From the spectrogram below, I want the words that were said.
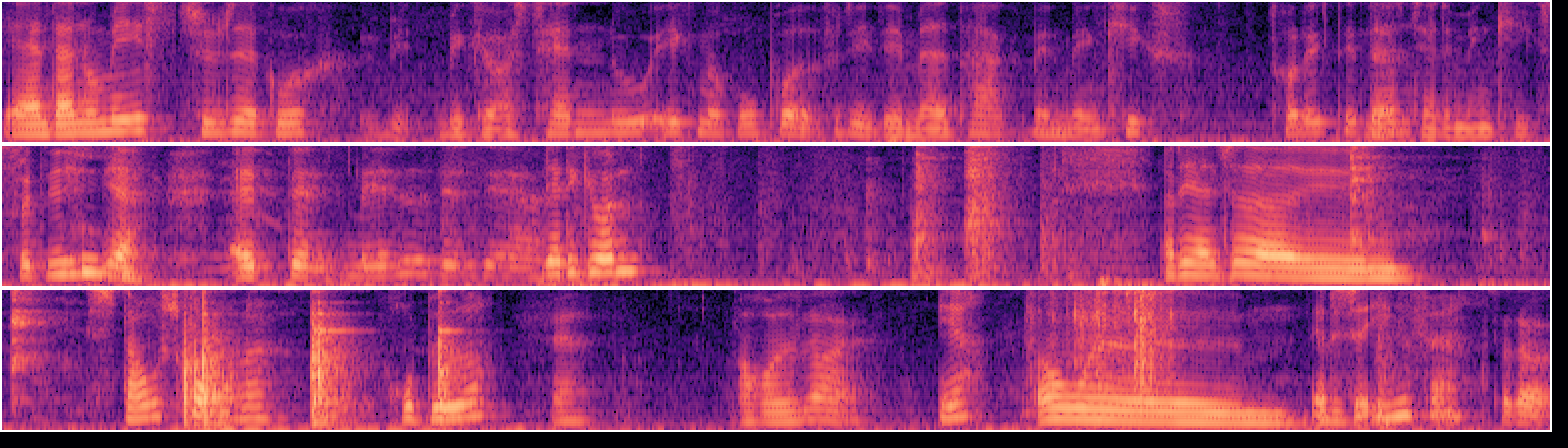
Ja, der er nu mest syltet agurk. Vi, vi kan også tage den nu, ikke med rugbrød, fordi det er madpakke, men med en kiks. Tror du ikke, det er Lad os det? tage det med en kiks. Fordi Ja. at den mættede den der... ja, det gjorde den. Og det er altså øh, stavskårne rubeder. ja. Og rødløg. Ja, og øh, er det så ingefær? Så der er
